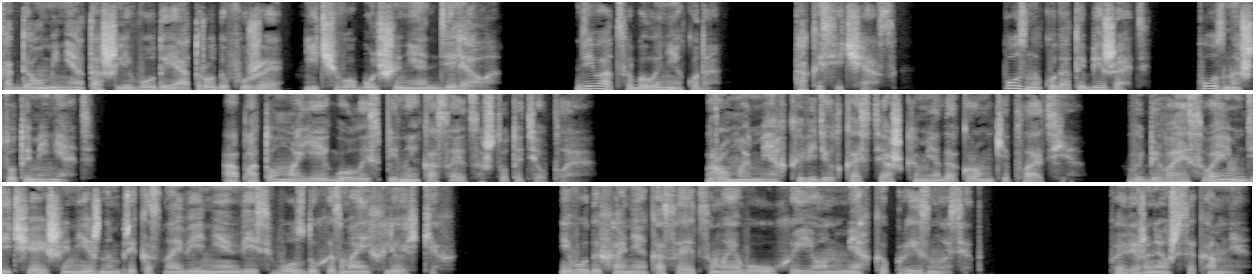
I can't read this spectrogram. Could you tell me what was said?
когда у меня отошли воды и от родов уже ничего больше не отделяло. Деваться было некуда. Так и сейчас. Поздно куда-то бежать, поздно что-то менять. А потом моей голой спины касается что-то теплое. Рома мягко ведет костяшками до кромки платья, выбивая своим дичайше нежным прикосновением весь воздух из моих легких. Его дыхание касается моего уха, и он мягко произносит. Повернешься ко мне?»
